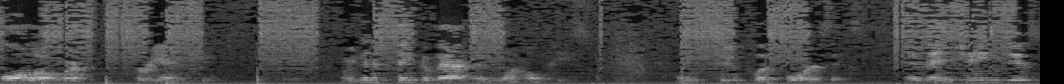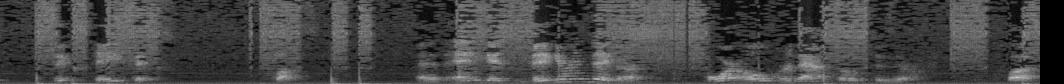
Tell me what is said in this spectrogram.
all over 3n cubed. And we're going to think of that as one whole piece. And 2 plus 4 is 6. As n changes, 6 stays 6. Plus. As n gets bigger and bigger, 4 over that goes to 0. Plus,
